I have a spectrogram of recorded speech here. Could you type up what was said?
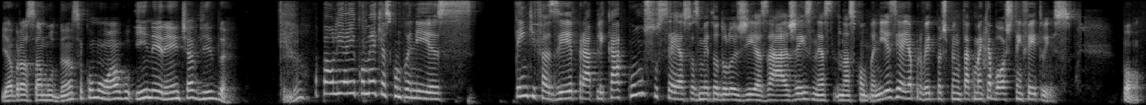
e abraçar a mudança como algo inerente à vida. Entendeu? Paulo, e aí como é que as companhias têm que fazer para aplicar com sucesso as metodologias ágeis nas, nas companhias? E aí aproveito para te perguntar como é que a Bosch tem feito isso. Bom,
